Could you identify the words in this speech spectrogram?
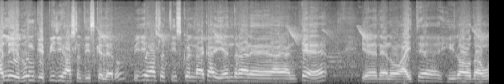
మళ్ళీ రూమ్కి పీజీ హాస్టల్ తీసుకెళ్ళారు. పీజీ హాస్టల్ తీసుకెళ్ళినాక ఏంద్రా అంటే ఏ నేను అయితే హీరో అవుదాము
